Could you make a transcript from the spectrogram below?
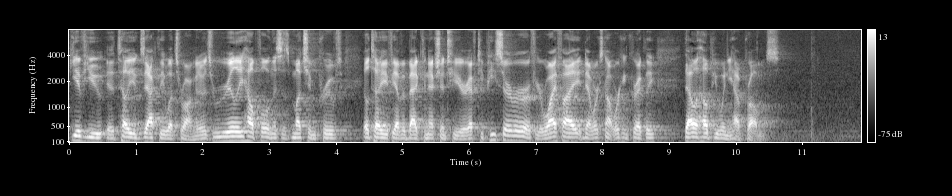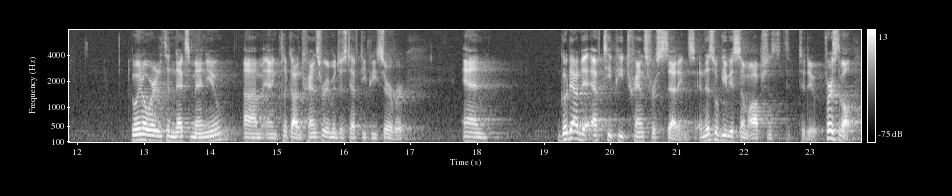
give you, it'll tell you exactly what's wrong. And it's really helpful, and this is much improved. It'll tell you if you have a bad connection to your FTP server or if your Wi-Fi network's not working correctly. That will help you when you have problems. Going over to the next menu um, and click on Transfer Images to FTP Server. And go down to FTP Transfer Settings. And this will give you some options to do. First of all,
